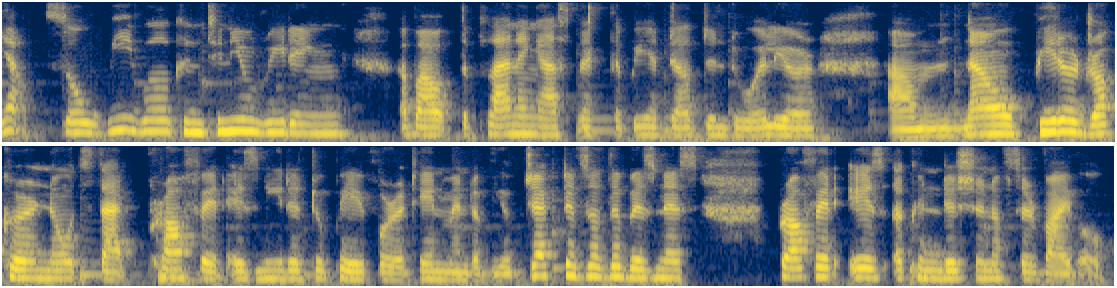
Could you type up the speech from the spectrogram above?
Yeah, so we will continue reading about the planning aspect that we had delved into earlier. Um, now, Peter Drucker notes that profit is needed to pay for attainment of the objectives of the business. Profit is a condition of survival.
